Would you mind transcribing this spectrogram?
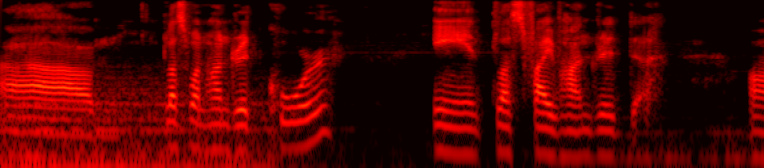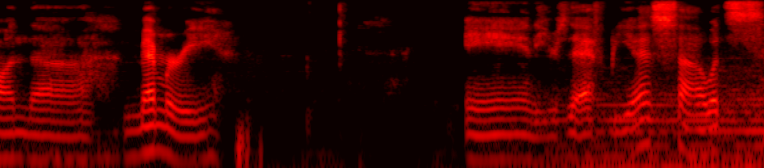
Um, plus 100 core and plus 500 on uh, memory. And here's the FPS uh, what's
